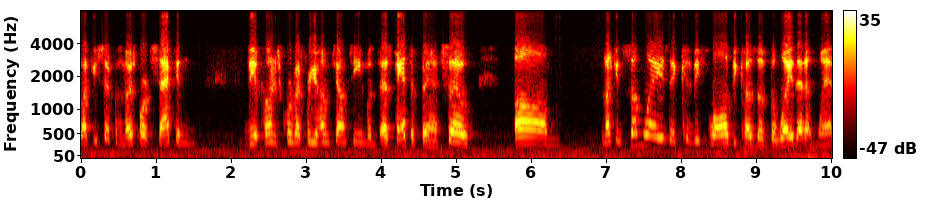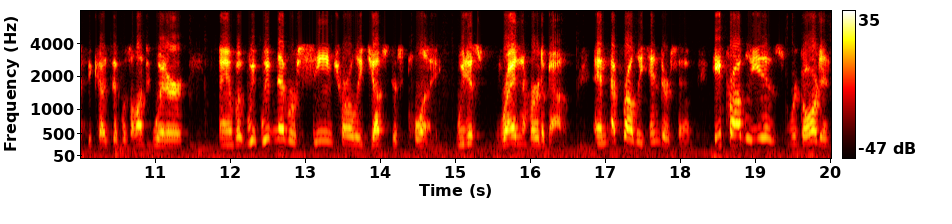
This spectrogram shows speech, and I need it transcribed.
like you said, for the most part, sacking the opponent's quarterback for your hometown team with, as Panther fans. So, um, like in some ways it could be flawed because of the way that it went because it was on Twitter and but we we've never seen Charlie Justice play. We just read and heard about him. And that probably hinders him. He probably is regarded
